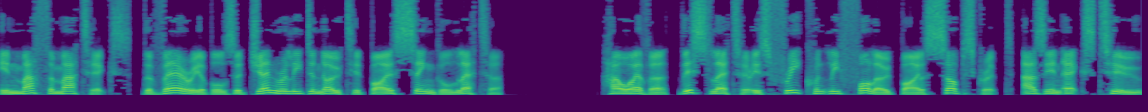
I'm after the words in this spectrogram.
In mathematics, the variables are generally denoted by a single letter. However, this letter is frequently followed by a subscript, as in x2,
